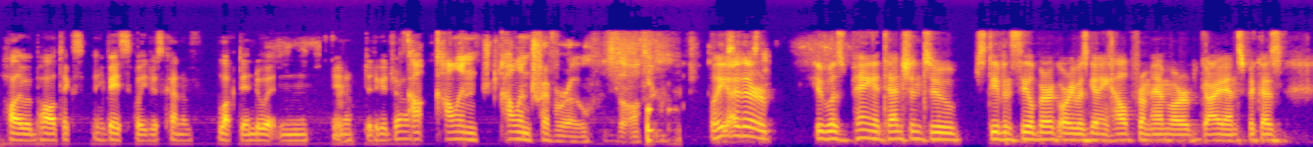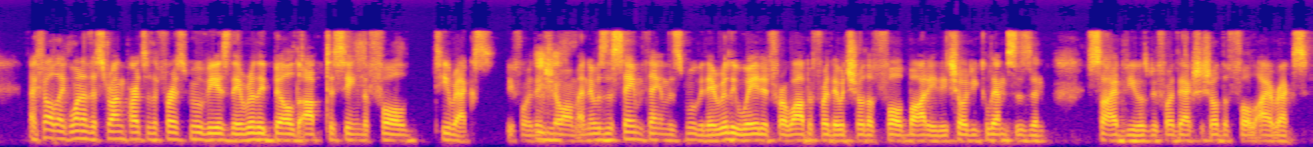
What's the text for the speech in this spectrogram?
Hollywood politics. He basically just kind of lucked into it and you know did a good job. Co- Colin Colin Trevorrow is the author. Well, he either he was paying attention to Steven Spielberg or he was getting help from him or guidance because I felt like one of the strong parts of the first movie is they really build up to seeing the full T Rex before they Mhm. show him, and it was the same thing in this movie. They really waited for a while before they would show the full body. They showed you glimpses and side views before they actually showed the full I Rex.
